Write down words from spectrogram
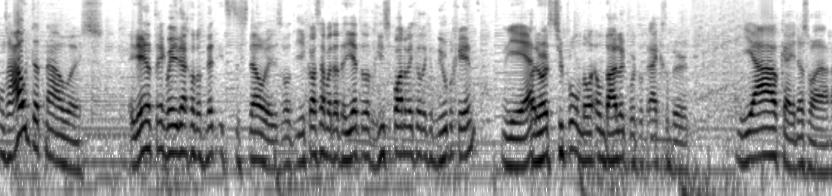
Onthoud dat nou eens. Ik denk dat Trackmania gewoon nog net iets te snel is. Want je kan zeg maar dat je hebt dat respannen, weet je wel, dat je opnieuw begint. Ja. Waardoor het super on- onduidelijk wordt wat er eigenlijk gebeurt. Ja, oké, dat is waar.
